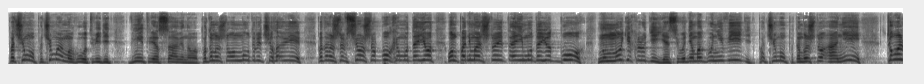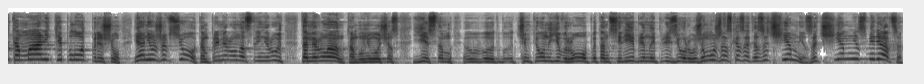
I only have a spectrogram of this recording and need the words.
Почему? Почему я могу вот видеть Дмитрия Савинова? Потому что он мудрый человек. Потому что все, что Бог ему дает, он понимает, что это ему дает Бог. Но многих людей я сегодня могу не видеть. Почему? Потому что они, только маленький плод пришел, и они уже все. Там, к примеру, у нас тренирует Тамерлан, там у него сейчас есть там э, чемпионы Европы, там серебряные призеры. Уже можно сказать, а зачем мне? Зачем мне смиряться?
